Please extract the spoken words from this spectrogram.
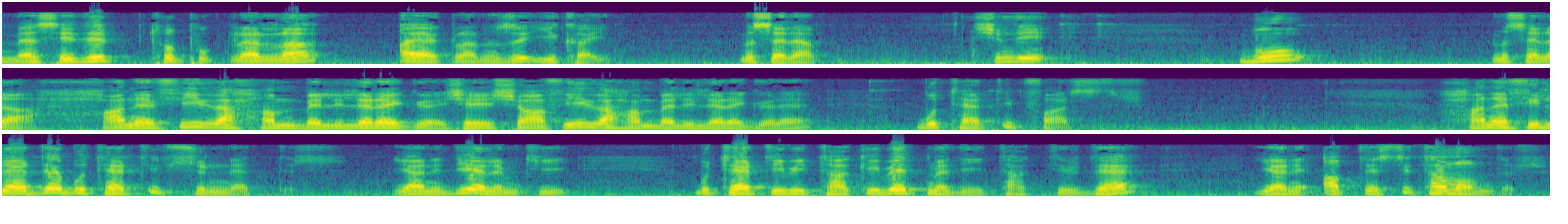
mesedip topuklarla ayaklarınızı yıkayın. Mesela şimdi bu mesela Hanefi ve Hanbelilere göre şey Şafii ve Hanbelilere göre bu tertip farzdır. Hanefilerde bu tertip sünnettir. Yani diyelim ki bu tertibi takip etmediği takdirde yani abdesti tamamdır.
